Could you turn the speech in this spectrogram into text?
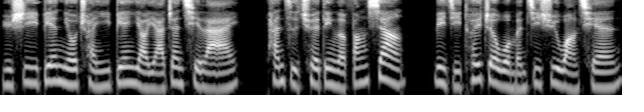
于是一边扭喘一边咬牙站起来。潘子确定了方向。立即推着我们继续往前。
